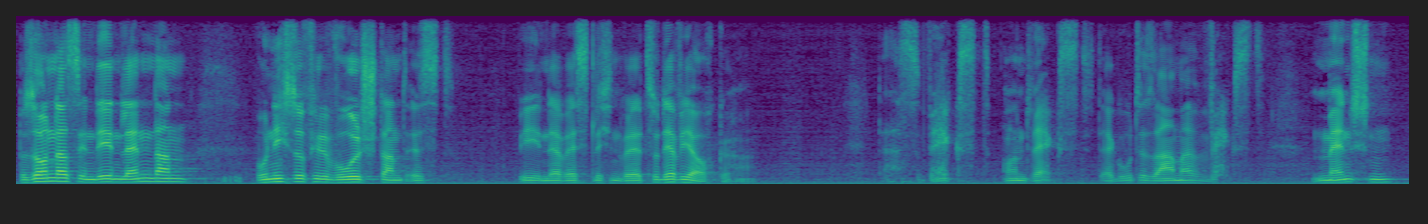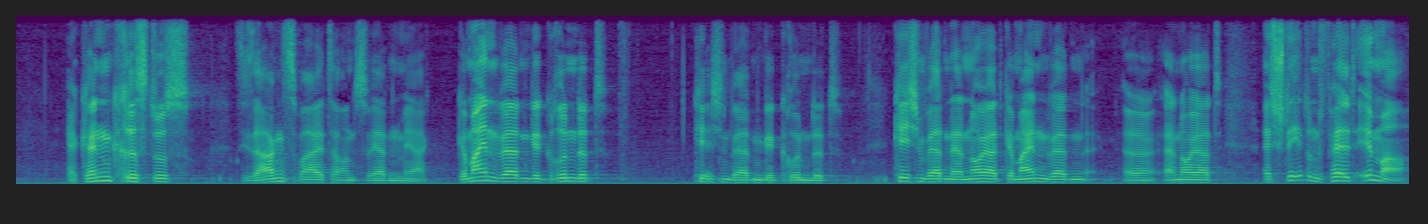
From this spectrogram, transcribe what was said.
Besonders in den Ländern, wo nicht so viel Wohlstand ist wie in der westlichen Welt, zu der wir auch gehören. Das wächst und wächst. Der gute Same wächst. Menschen erkennen Christus, sie sagen es weiter und es werden mehr. Gemeinden werden gegründet, Kirchen werden gegründet, Kirchen werden erneuert, Gemeinden werden äh, erneuert. Es steht und fällt immer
